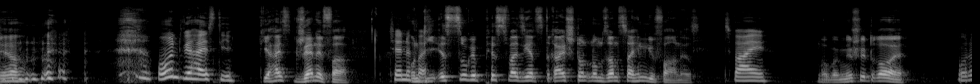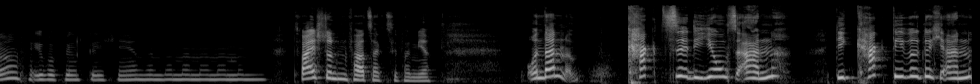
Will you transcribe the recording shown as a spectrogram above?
Ja. Und wie heißt die? Die heißt Jennifer. Jennifer. Und die ist so gepisst, weil sie jetzt drei Stunden umsonst dahin gefahren ist. Zwei. Aber bei mir steht drei. Oder? Überpünktlich. Zwei Stunden Fahrt, sagt sie bei mir. Und dann kackt sie die Jungs an. Die kackt die wirklich an.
